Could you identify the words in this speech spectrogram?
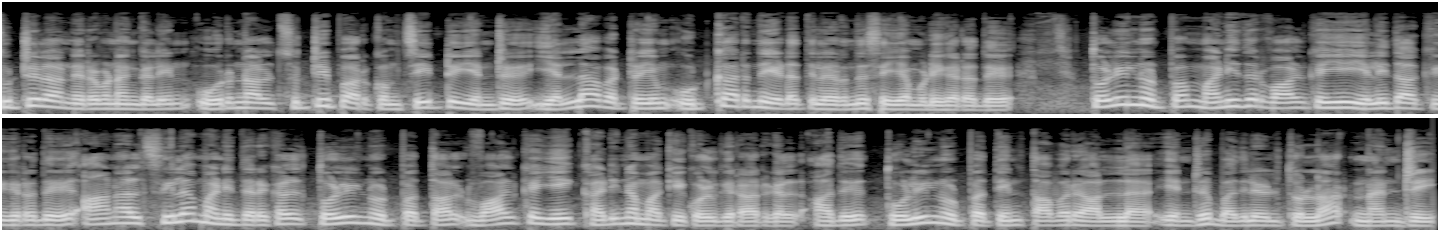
சுற்றுலா நிறுவனங்களின் ஒரு நாள் சுற்றி பார்க்கும் சீட்டு என்று எல்லாவற்றையும் உட்கார்ந்த இடத்திலிருந்து செய்ய முடியும் முடிகிறது தொழில்நுட்பம் மனிதர் வாழ்க்கையை எளிதாக்குகிறது. ஆனால் சில மனிதர்கள் தொழில்நுட்பத்தால் வாழ்க்கையை கடினமாக்கிக் கொள்கிறார்கள். அது தொழில்நுட்பத்தின் தவறு அல்ல என்று பதிலளித்துள்ளார். நன்றி.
